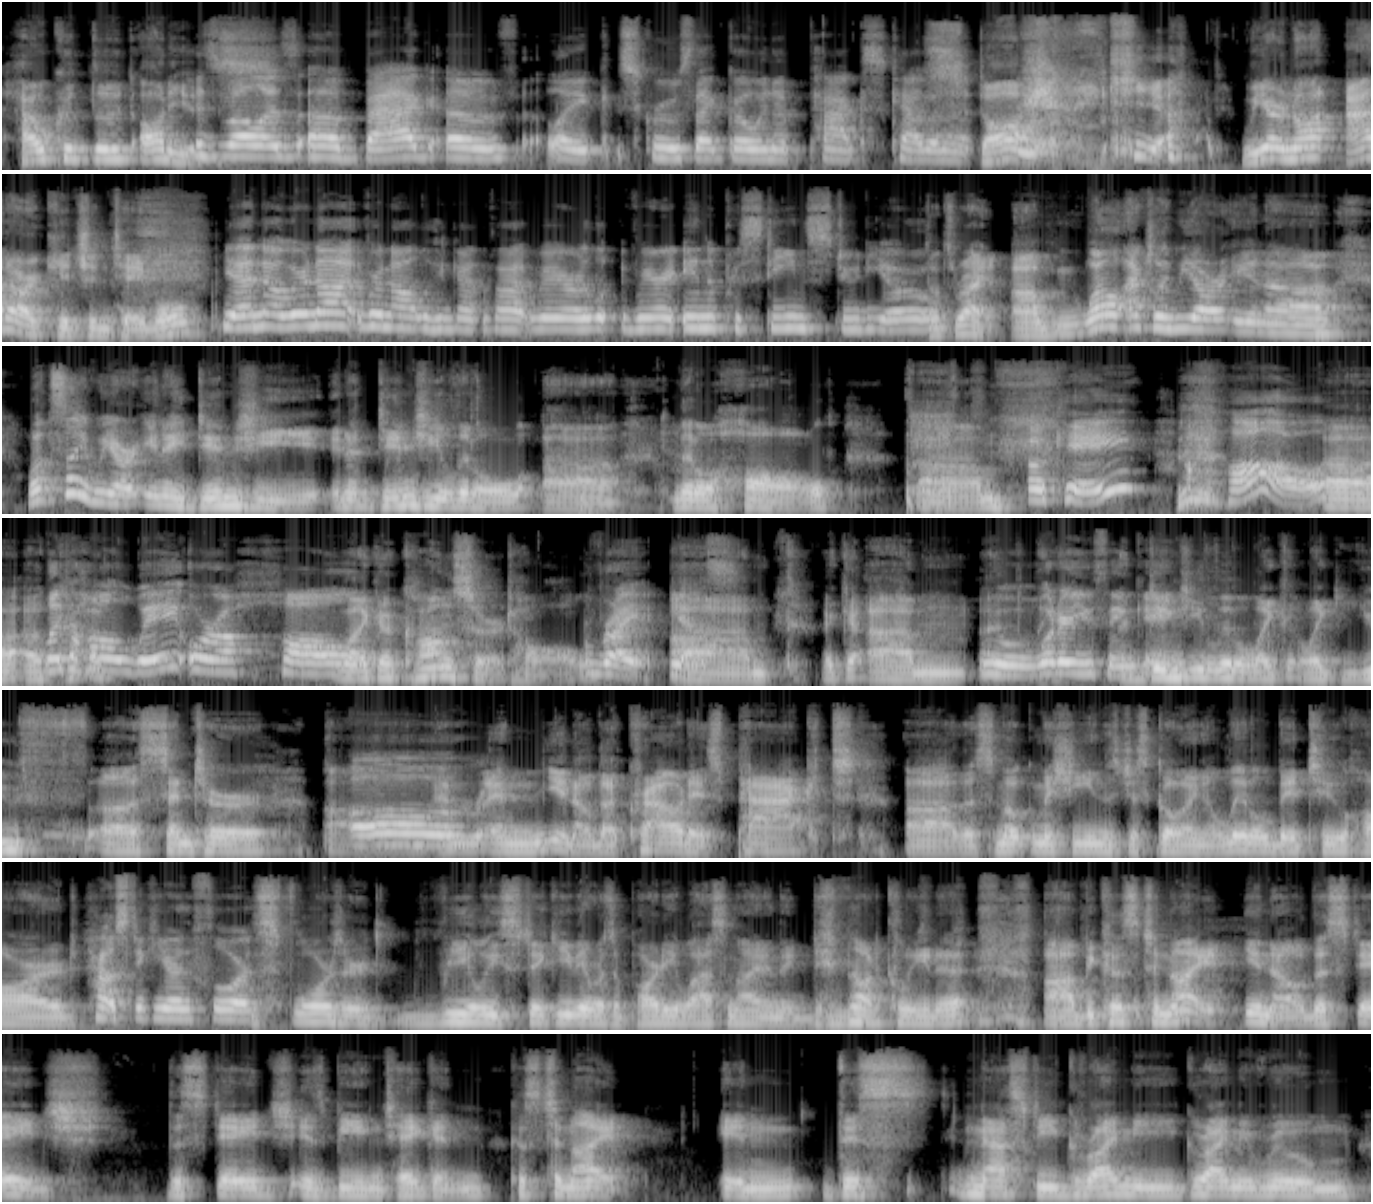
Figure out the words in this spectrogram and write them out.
how could the audience? as well as a bag of like screws that go in a PAX cabinet. Stop. IKEA. We are not at our kitchen table. Yeah, no, we're not. We're not looking at that. We're we're in a pristine studio. That's right. Um, well, actually, we are in a. Let's say we are in a dingy, in a dingy little, uh, little hall. Um, okay. A hall, uh, like a hallway or a hall. like a concert hall. right. Yes. Um, like um, a- Ooh, what are you a thinking? dingy little like like youth uh, center. Um, Oh. and, and you know the crowd is packed. Uh, the smoke machine's just going a little bit too hard. How sticky are the These floors? floors are really sticky. There was a party last night and they did not clean it uh, because tonight, you know, the stage, the stage is being taken because tonight in this nasty, grimy, grimy room,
